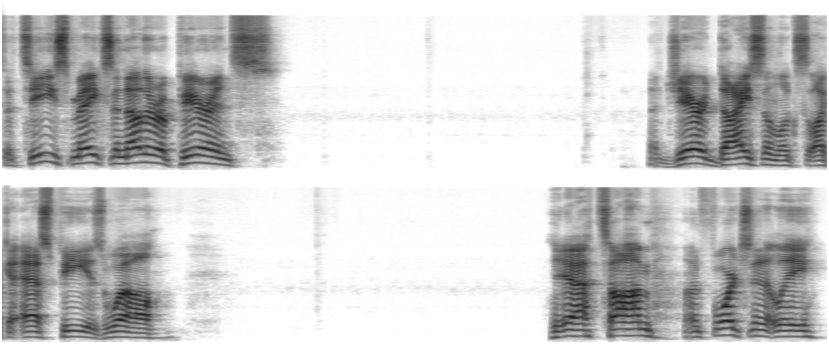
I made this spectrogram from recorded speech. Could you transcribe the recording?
Tatis makes another appearance. Jarrod Dyson looks like a SP as well. Yeah, Tom, unfortunately,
